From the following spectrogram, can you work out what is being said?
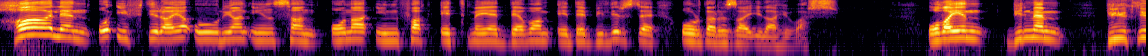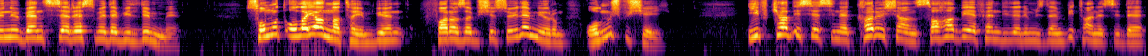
halen o iftiraya uğrayan insan ona infak etmeye devam edebilirse orada rıza ilahi var. Olayın bilmem büyüklüğünü ben size resmedebildim mi? Somut olayı anlatayım ben faraza bir şey söylemiyorum olmuş bir şey. İfk hadisesine karışan sahabi efendilerimizden bir tanesi de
